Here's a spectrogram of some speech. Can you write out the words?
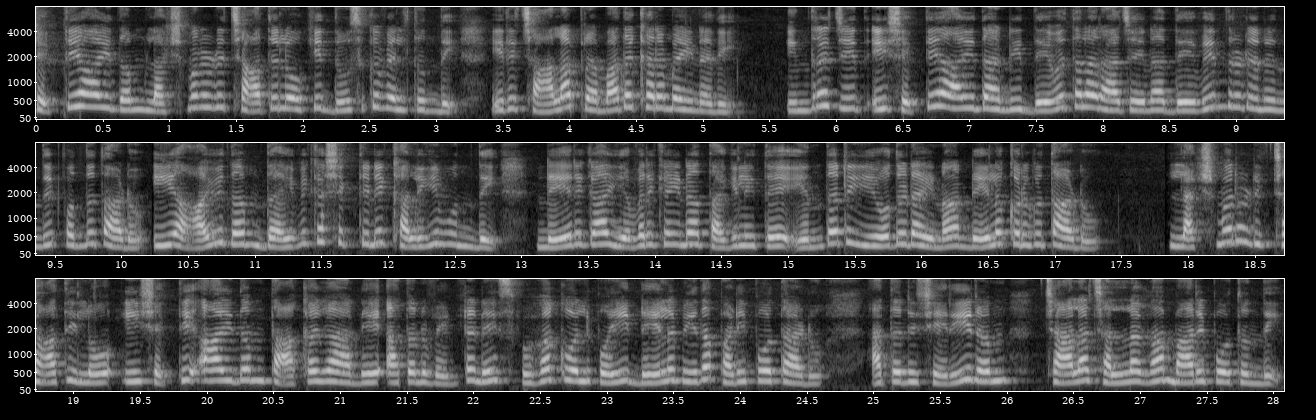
శక్తి ఆయుధం లక్ష్మణుడి ఛాతిలోకి దూసుకు వెళ్తుంది ఇది చాలా ప్రమాదకరమైనది. ఇంద్రజిత్ ఈ శక్తి ఆయుధాన్ని దేవతల రాజైన దేవేంద్రుడి నుండి పొందుతాడు. ఈ ఆయుధం దైవిక శక్తిని కలిగి ఉంది. నేరుగా ఎవరికైనా తగిలితే ఎంతటి యోధుడైనా నేల కొరుగుతాడు లక్ష్మణుడి ఛాతిలో ఈ శక్తి ఆయుధం తాకగానే అతను వెంటనే స్పృహ కోల్పోయి నేల మీద పడిపోతాడు. అతని శరీరం చాలా చల్లగా మారిపోతుంది.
